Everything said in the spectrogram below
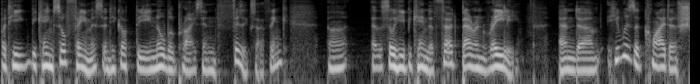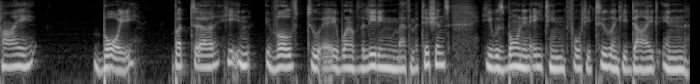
but he became so famous and he got the Nobel Prize in Physics, I think. Uh, so he became the third Baron Rayleigh. And um, he was a quite a shy boy, but uh, he evolved to a, one of the leading mathematicians. He was born in 1842 and he died in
